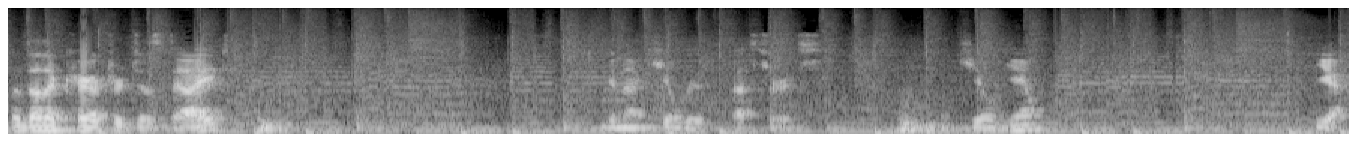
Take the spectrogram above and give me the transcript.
So the other character just died I'm gonna kill these bastards. Kill him. Yeah.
